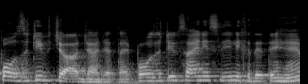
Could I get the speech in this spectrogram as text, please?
पॉजिटिव चार्ज आ जाता है। पॉजिटिव साइन इसलिए लिख देते हैं।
